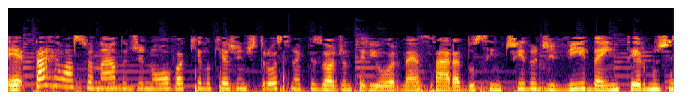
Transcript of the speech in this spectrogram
Está é, tá relacionado de novo àquilo que a gente trouxe no episódio anterior, né, Sara, do sentido de vida em termos de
